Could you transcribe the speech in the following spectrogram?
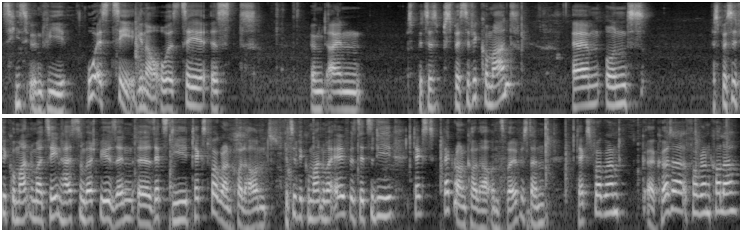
Es hieß irgendwie OSC, genau. OSC ist irgendein Specific Command. Ähm, und Specific Command Nummer 10 heißt zum Beispiel, sen, äh, setzt die Text Foreground Color und Specific Command Nummer 11 ist, setze die Text Background Color und 12 ist dann Text Foreground, äh, Cursor Foreground Color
